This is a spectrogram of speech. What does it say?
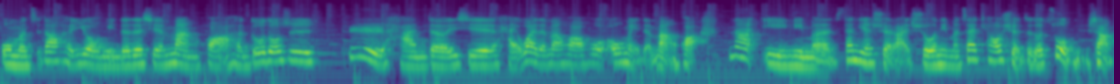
我们知道很有名的这些漫画，很多都是日韩的一些海外的漫画或欧美的漫画。那以你们三点水来说，你们在挑选这个作品上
